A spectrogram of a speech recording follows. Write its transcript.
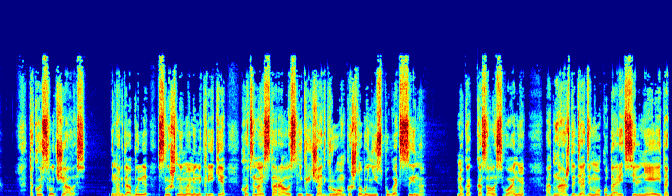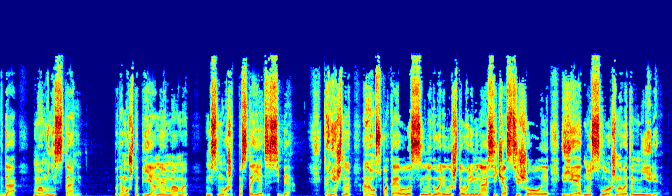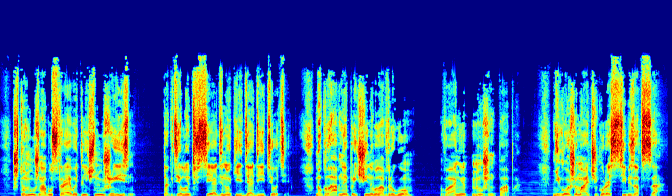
Такое случалось. Иногда были слышны мамины крики, хоть она и старалась не кричать громко, чтобы не испугать сына. Но, как казалось Ване, однажды дядя мог ударить сильнее, и тогда мама не станет. Потому что пьяная мама не сможет постоять за себя. Конечно, она успокаивала сына, говорила, что времена сейчас тяжелые, и ей одной сложно в этом мире, что нужно обустраивать личную жизнь. Так делают все одинокие дяди и тети. Но главная причина была в другом. Ване нужен папа. Негоже мальчику расти без отца.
